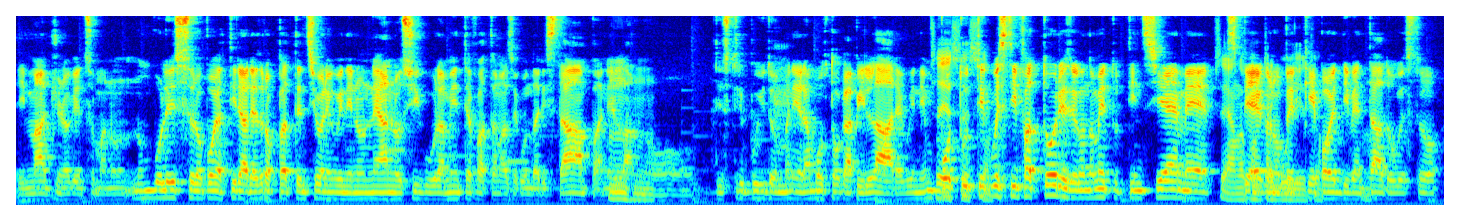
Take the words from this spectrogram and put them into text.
immagino che insomma non, non, volessero poi attirare troppa attenzione, quindi non ne hanno sicuramente fatto una seconda ristampa, ne mm-hmm. l'hanno distribuito in maniera molto capillare, quindi un sì, po' sì, tutti sì. questi fattori secondo me tutti insieme spiegano perché poi è diventato questo,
